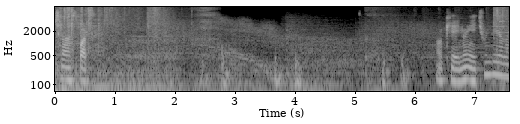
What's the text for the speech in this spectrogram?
ce l-am spart. Ok, nu e aici. Unde e ăla?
